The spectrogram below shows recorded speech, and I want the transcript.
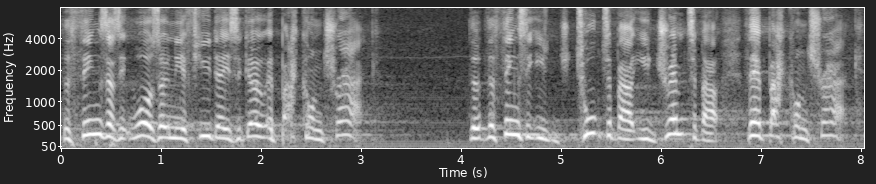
the things as it was only a few days ago are back on track. The, the things that you talked about, you dreamt about, they're back on track.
